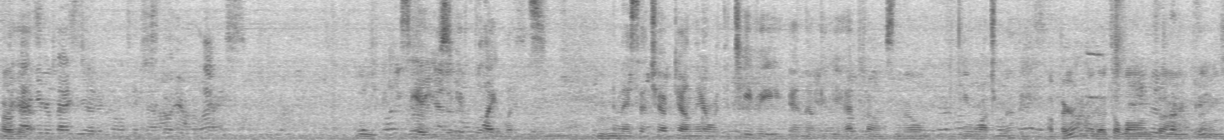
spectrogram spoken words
I Okay. gotta get her back here. Just go ahead and relax. Mm. See, I used to give platelets. Mhm. And they set you up down there with the TV and they'll give you headphones and they'll you watch a movie. Apparently, that's a long time thing.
